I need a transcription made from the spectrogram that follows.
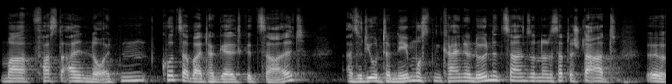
mal fast allen Leuten Kurzarbeitergeld gezahlt. Also die Unternehmen mussten keine Löhne zahlen, sondern das hat der Staat äh,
